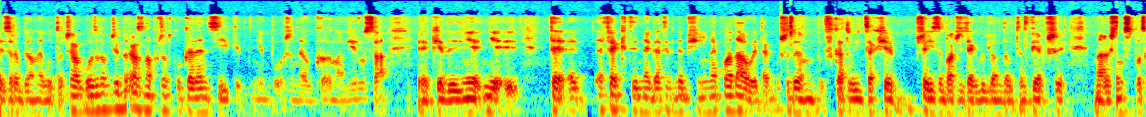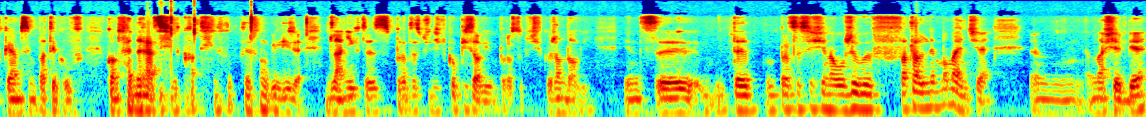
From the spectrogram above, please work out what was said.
zrobione, bo to trzeba było zrobić od razu na początku kadencji, kiedy nie było żadnego koronawirusa, kiedy nie, nie, te efekty negatywne by się nie nakładały. Tak? Przyszedłem w Katowicach się przejść, zobaczyć, jak wyglądał ten pierwszy marsz. Spotkałem sympatyków Konfederacji, którzy mówili, że dla nich to jest protest przeciwko PiSowi, po prostu przeciwko rządowi. Więc y, te procesy się nałożyły w fatalnym momencie na siebie.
